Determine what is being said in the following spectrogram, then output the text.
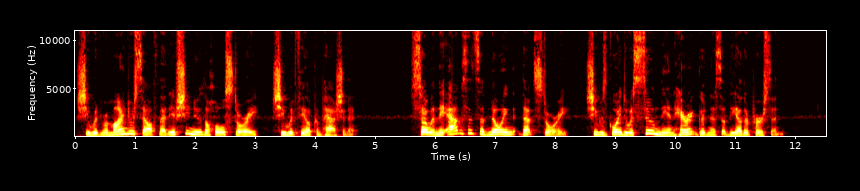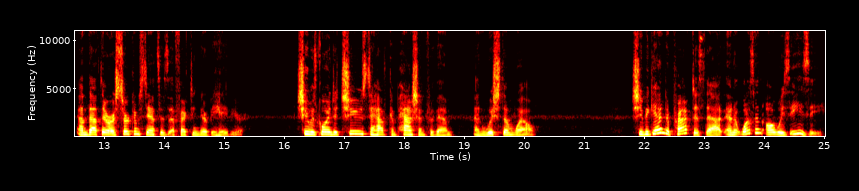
she would remind herself that if she knew the whole story, she would feel compassionate. So, in the absence of knowing that story, she was going to assume the inherent goodness of the other person and that there are circumstances affecting their behavior. She was going to choose to have compassion for them and wish them well. She began to practice that, and it wasn't always easy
